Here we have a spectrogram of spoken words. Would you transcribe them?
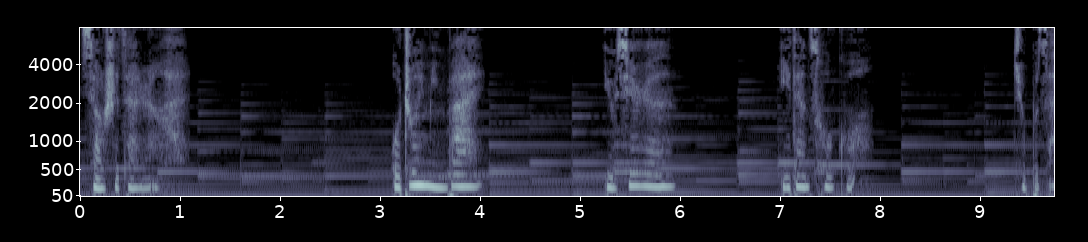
消失在人海。我终于明白，有些人一旦错过。就不在，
